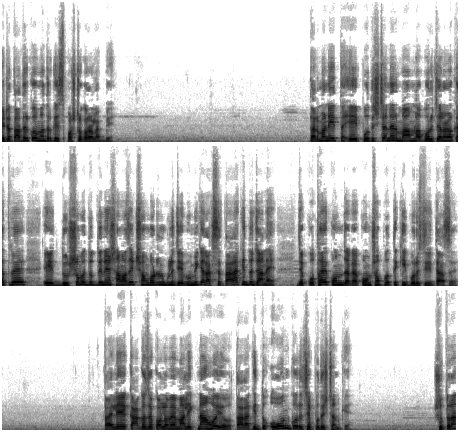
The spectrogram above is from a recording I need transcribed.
এটা তাদেরকেও আমাদেরকে স্পষ্ট করা লাগবে। তার মানে এই প্রতিষ্ঠানের মামলা পরিচালনার ক্ষেত্রে এই দুঃসময় দুর্দিনের সামাজিক সংগঠনগুলি যে ভূমিকা রাখছে, তারা কিন্তু জানে যে কোথায় কোন জায়গায় কোন সম্পত্তি কী পরিস্থিতিতে আছে। তাইলে কাগজে কলমে মালিক না হয়েও তারা কিন্তু ওন করেছে প্রতিষ্ঠানকে। সুতরাং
